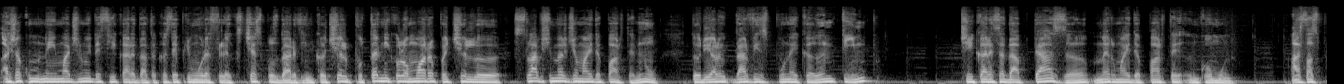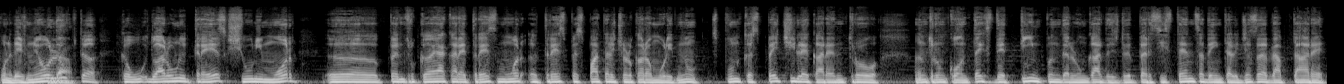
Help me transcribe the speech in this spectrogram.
așa cum ne imaginăm de fiecare dată, că este primul reflex. Ce a spus Darwin? Că cel puternic îl omoară pe cel uh, slab și merge mai departe. Nu. Teoria lui Darwin spune că în timp, cei care se adaptează merg mai departe în comun. Asta spune. Deci nu e o da. luptă că doar unii trăiesc și unii mor uh, pentru că aia care trăiesc mor, uh, trăiesc pe spatele celor care au murit. Nu. Spun că speciile care într-o, într-un context de timp îndelungat, deci de persistență, de inteligență de adaptare,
